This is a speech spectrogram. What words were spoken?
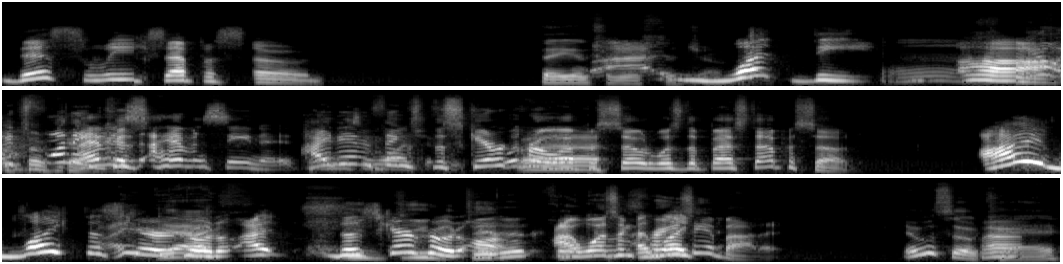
This week's episode. They I- introduced the joke. what the? Ah, You know, it's okay. funny I haven't, because I haven't seen it. I need to didn't think watch it. the Scarecrow Uh, episode was the best episode. I like the I- scarecrow. yeah, I, the scarecrow arc, I wasn't I crazy about it. It was okay.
